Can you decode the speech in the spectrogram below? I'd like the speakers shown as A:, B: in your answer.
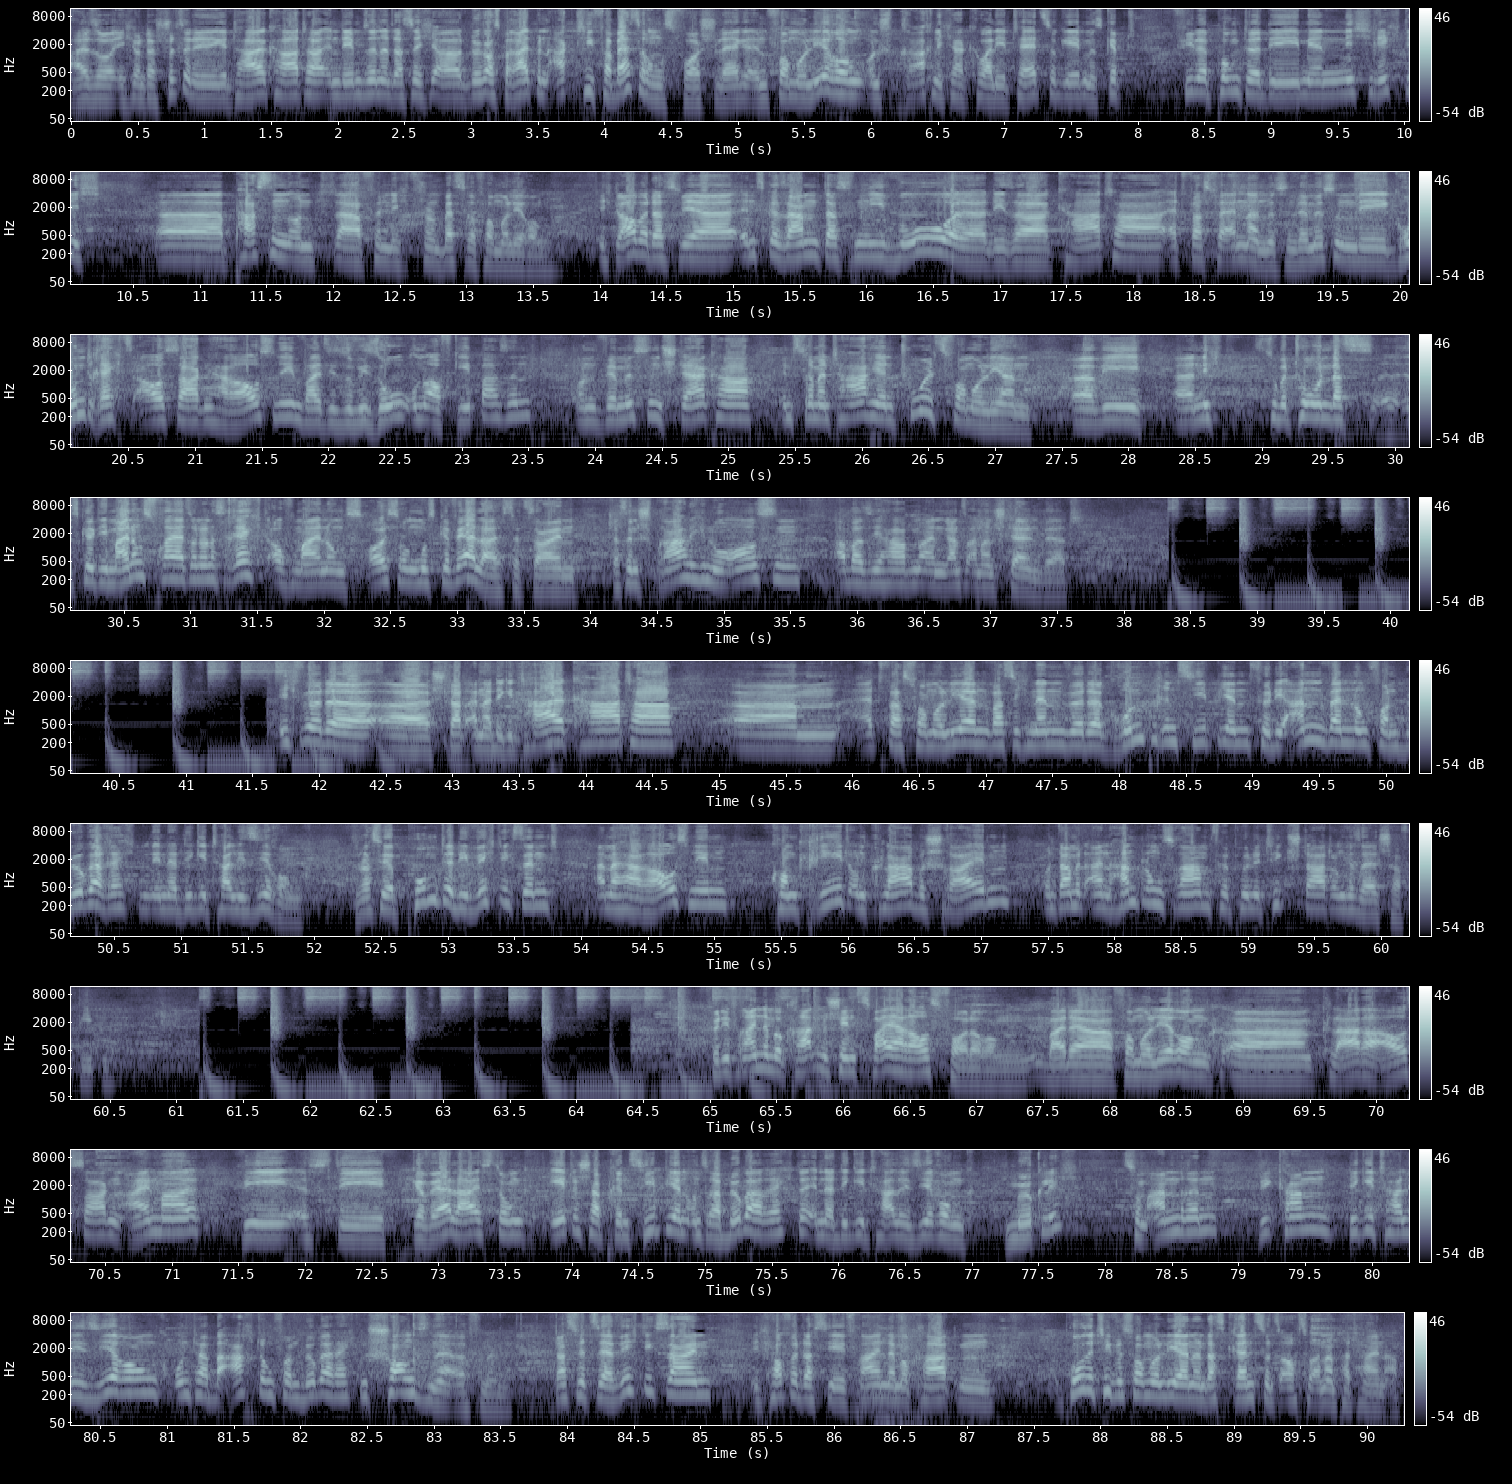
A: Also ich unterstütze die Digitalcharta in dem Sinne, dass ich äh, durchaus bereit bin, aktiv Verbesserungsvorschläge in Formulierung und sprachlicher Qualität zu geben. Es gibt viele Punkte, die mir nicht richtig äh, passen und da finde ich schon bessere Formulierungen. Ich glaube, dass wir insgesamt das Niveau dieser Charta etwas verändern müssen. Wir müssen die Grundrechtsaussagen herausnehmen, weil sie sowieso unaufgebbar sind. Und wir müssen stärker Instrumentarien, Tools formulieren, äh, wie äh, nicht zu betonen, dass äh, es gilt die Meinungsfreiheit, sondern das Recht auf Meinungsäußerung muss gewährleistet sein. Das sind sprachliche Nuancen, aber sie haben einen ganz anderen Stellenwert. Ich würde äh, statt einer Digitalkarte ähm, etwas formulieren, was ich nennen würde Grundprinzipien für die Anwendung von Bürgerrechten in der Digitalisierung. Sodass wir Punkte, die wichtig sind, einmal herausnehmen, konkret und klar beschreiben und damit einen Handlungsrahmen für Politik, Staat und Gesellschaft bieten. Für die Freien Demokraten bestehen zwei Herausforderungen bei der Formulierung äh, klarer Aussagen. Einmal, wie ist die Gewährleistung ethischer Prinzipien unserer Bürgerrechte in der Digitalisierung möglich? Zum anderen, wie kann Digitalisierung unter Beachtung von Bürgerrechten Chancen eröffnen? Das wird sehr wichtig sein. Ich hoffe, dass die Freien Demokraten Positives formulieren und das grenzt uns auch zu anderen Parteien ab.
